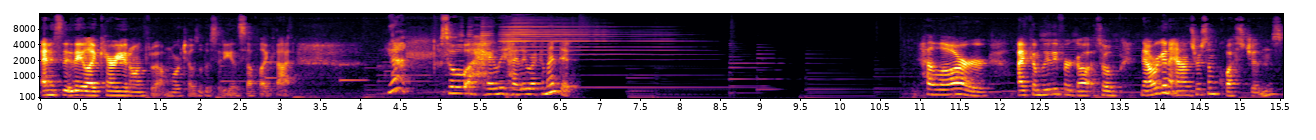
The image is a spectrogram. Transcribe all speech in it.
And it's they like carry it on throughout more tales of the city and stuff like that. Yeah. So I highly highly recommend it Hello. I completely forgot. So now we're gonna answer some questions.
